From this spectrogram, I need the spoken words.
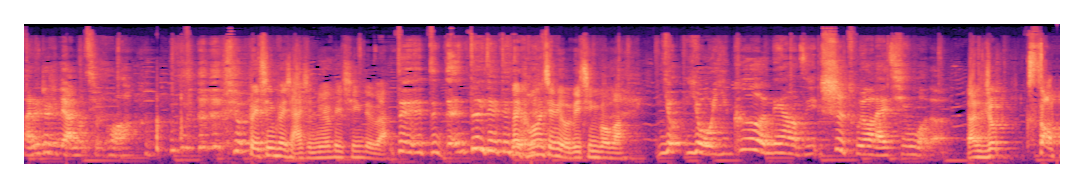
反正就是两种情况。就 被亲被抢还是宁愿被亲，对吧？对对对对对对。那狂欢节你有被亲过吗？有有一个那样子试图要来亲我的，然后你就 stop。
